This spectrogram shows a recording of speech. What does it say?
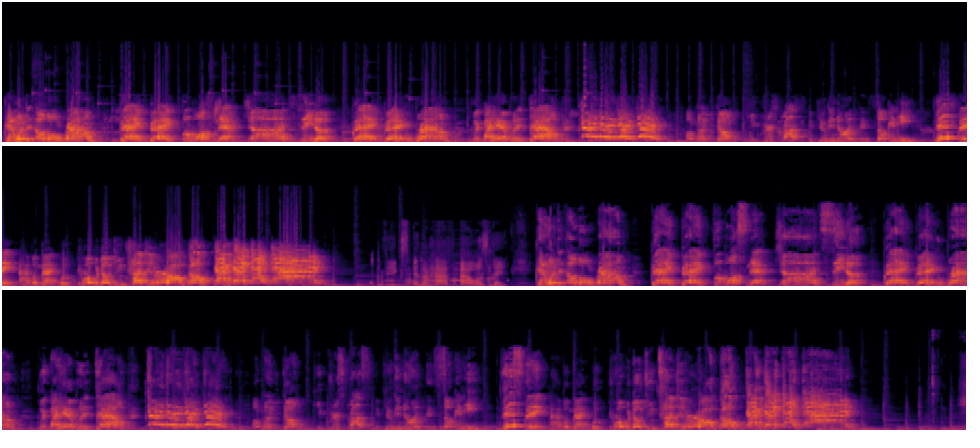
Hit him with the elbow around. Bang, bang, football snap. John Cena. Bang, bang, around. Lick my hand, put it down. Gang, gang, gang, gang. Oh, no, you don't. You crisscross. If you can do it, then so can he. This thing, I have a MacBook Pro, but don't you touch it or I'll go. Gang, gang, gang, gang. Six and a half hours later. With the elbow around. Bang, bang, football snap. John Cena. Bang, bang, around. Lick my hand, put it down. Gang, gang, gang, gang. Oh, no, you don't. You crisscross. If you can do it, then so can he. This thing, I have a MacBook Pro, but don't you touch it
